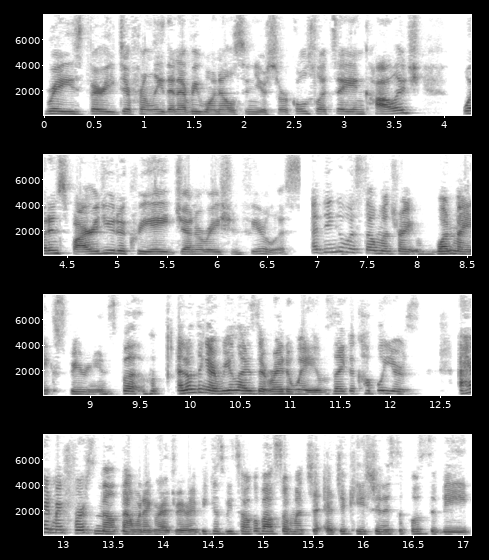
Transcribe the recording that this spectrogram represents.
raised very differently than everyone else in your circles, let's say in college. What inspired you to create Generation Fearless? I think it was so much right one my experience, but I don't think I realized it right away. It was like a couple years. I had my first meltdown when I graduated, right? Because we talk about so much that education is supposed to be,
